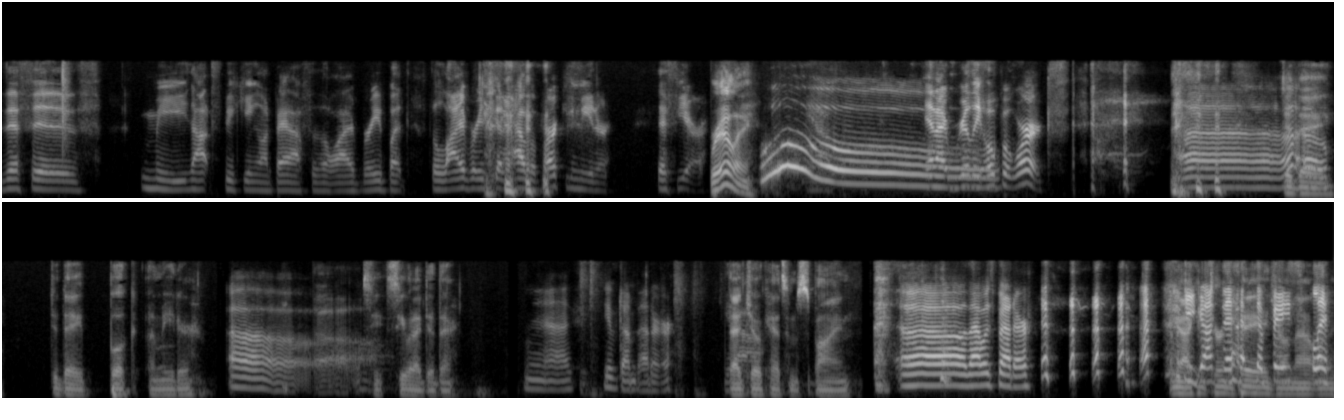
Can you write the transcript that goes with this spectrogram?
this is me not speaking on behalf of the library, but the library's going to have a parking meter this year. Really? Ooh. And I really hope it works. Uh, Did they uh-oh. did they book a meter? Oh. See see what I did there? Yeah, you've done better. Yeah. That joke had some spine. Oh, that was better. I mean, I you can got the, the page the on face that plant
